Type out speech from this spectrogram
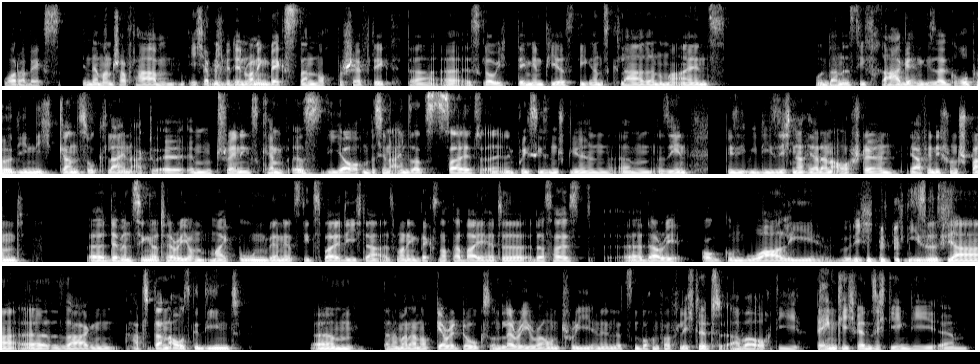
Quarterbacks in der Mannschaft haben. Ich habe mich mit den Running Backs dann noch beschäftigt. Da äh, ist, glaube ich, Damian Pierce die ganz klare Nummer eins. Und dann ist die Frage in dieser Gruppe, die nicht ganz so klein aktuell im Trainingscamp ist, die ja auch ein bisschen Einsatzzeit äh, in den Preseason-Spielen ähm, sehen, wie, wie die sich nachher dann aufstellen. Ja, finde ich schon spannend. Äh, Devin Singletary und Mike Boone wären jetzt die zwei, die ich da als Running Backs noch dabei hätte. Das heißt, äh, Dari Ogunbuali würde ich dieses Jahr äh, sagen, hat dann ausgedient. Ähm, dann haben wir da noch Garrett Dokes und Larry Roundtree in den letzten Wochen verpflichtet, aber auch die, denke ich, werden sich gegen die ähm,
